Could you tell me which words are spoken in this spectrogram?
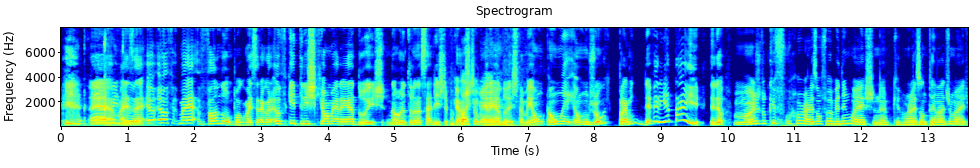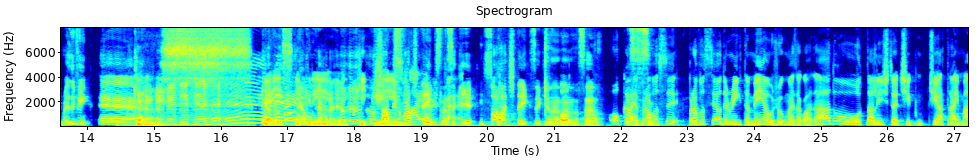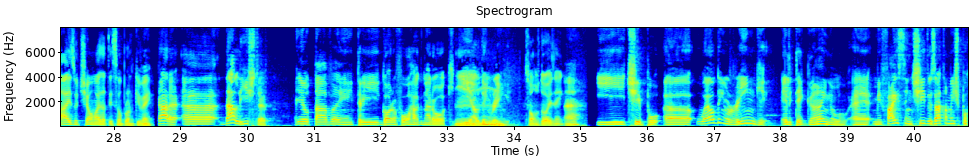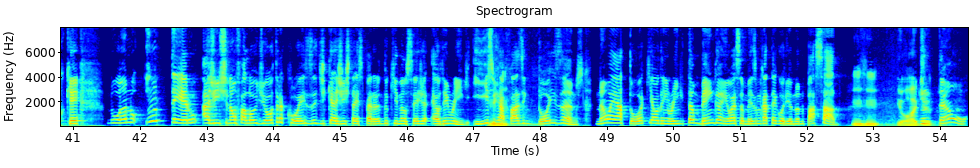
É, muito mas bom. é. Eu, eu- mas falando um pouco mais sério agora, eu fiquei triste que Homem-Aranha 2 não entrou nessa lista. Porque eu acho que. Homem-Aranha 2 também é um, é, um, é um jogo que pra mim deveria estar aí. Entendeu? Mais do que Horizon Forbidden West, né? Porque Horizon tem nada demais. Mas enfim, é. Que é isso? Que é isso? Que crime. cara, eu, eu- que eu só tenho hot takes nessa cara. aqui. Só hot takes aqui na, na- nessa. Ô, Caio, nessa pra você, pra você Elden Ring também é o jogo mais aguardado ou outro da lista te, te atrai mais ou te chama mais atenção pro ano que vem? Cara, ah, da lista, eu tava entre God of War Ragnarok e Elden Ring. São os dois, hein? né? E, tipo, ah, o Elden Ring, ele ter ganho, é, me faz sentido exatamente porque no ano inteiro a gente não falou de outra coisa de que a gente tá esperando que não seja Elden Ring. E isso já fazem dois anos. Não é à toa que Elden Ring também ganhou essa mesma categoria no ano passado. Uhum. Que ódio. Então,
